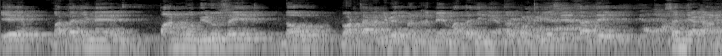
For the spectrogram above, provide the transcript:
એ માતાજીને પાનનું બીડું સહિત નવ નોરતાના નિવેદ બન- અમે માતાજીને અર્પણ કરીએ છીએ. સાંજે સંધ્યાકાળે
